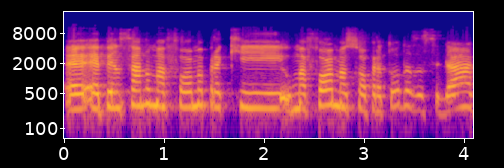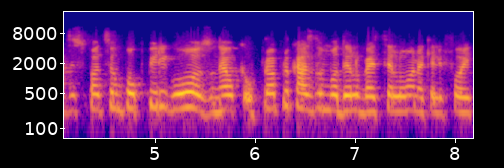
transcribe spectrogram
é, é pensar numa forma para que uma forma só para todas as cidades, isso pode ser um pouco perigoso, né? O, o próprio caso do modelo Barcelona, que ele foi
